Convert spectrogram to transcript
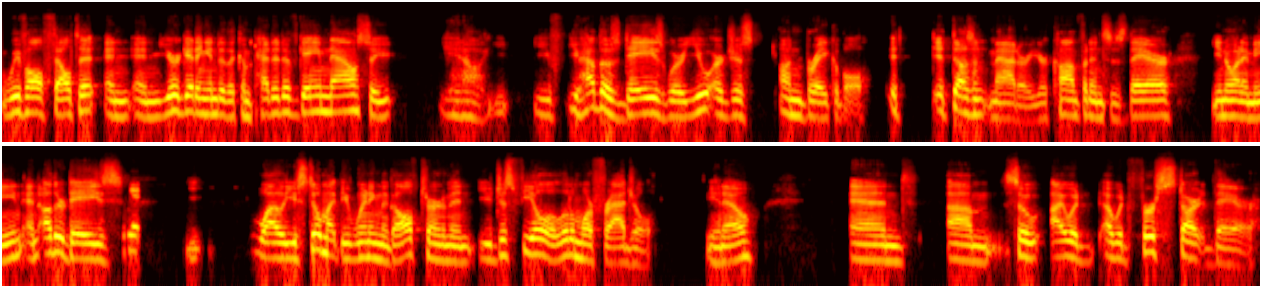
we've all felt it, and and you're getting into the competitive game now, so you you know you you, you have those days where you are just unbreakable. It doesn't matter. Your confidence is there. You know what I mean? And other days. Yeah while you still might be winning the golf tournament, you just feel a little more fragile, you know? And um, so I would I would first start there,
